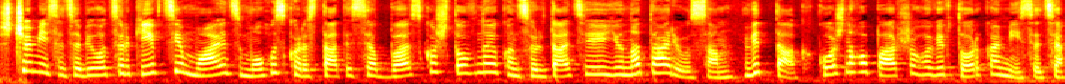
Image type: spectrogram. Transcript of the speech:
Щомісяця білоцерківці мають змогу скористатися безкоштовною консультацією нотаріуса. Відтак, кожного першого вівторка місяця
